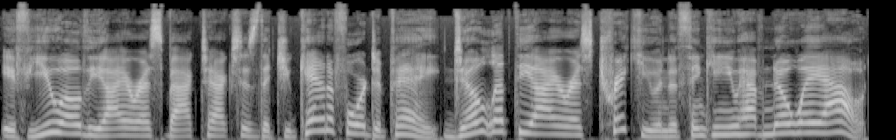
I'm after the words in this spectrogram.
If you owe the IRS back taxes that you can't afford to pay, don't let the IRS trick you into thinking you have no way out.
